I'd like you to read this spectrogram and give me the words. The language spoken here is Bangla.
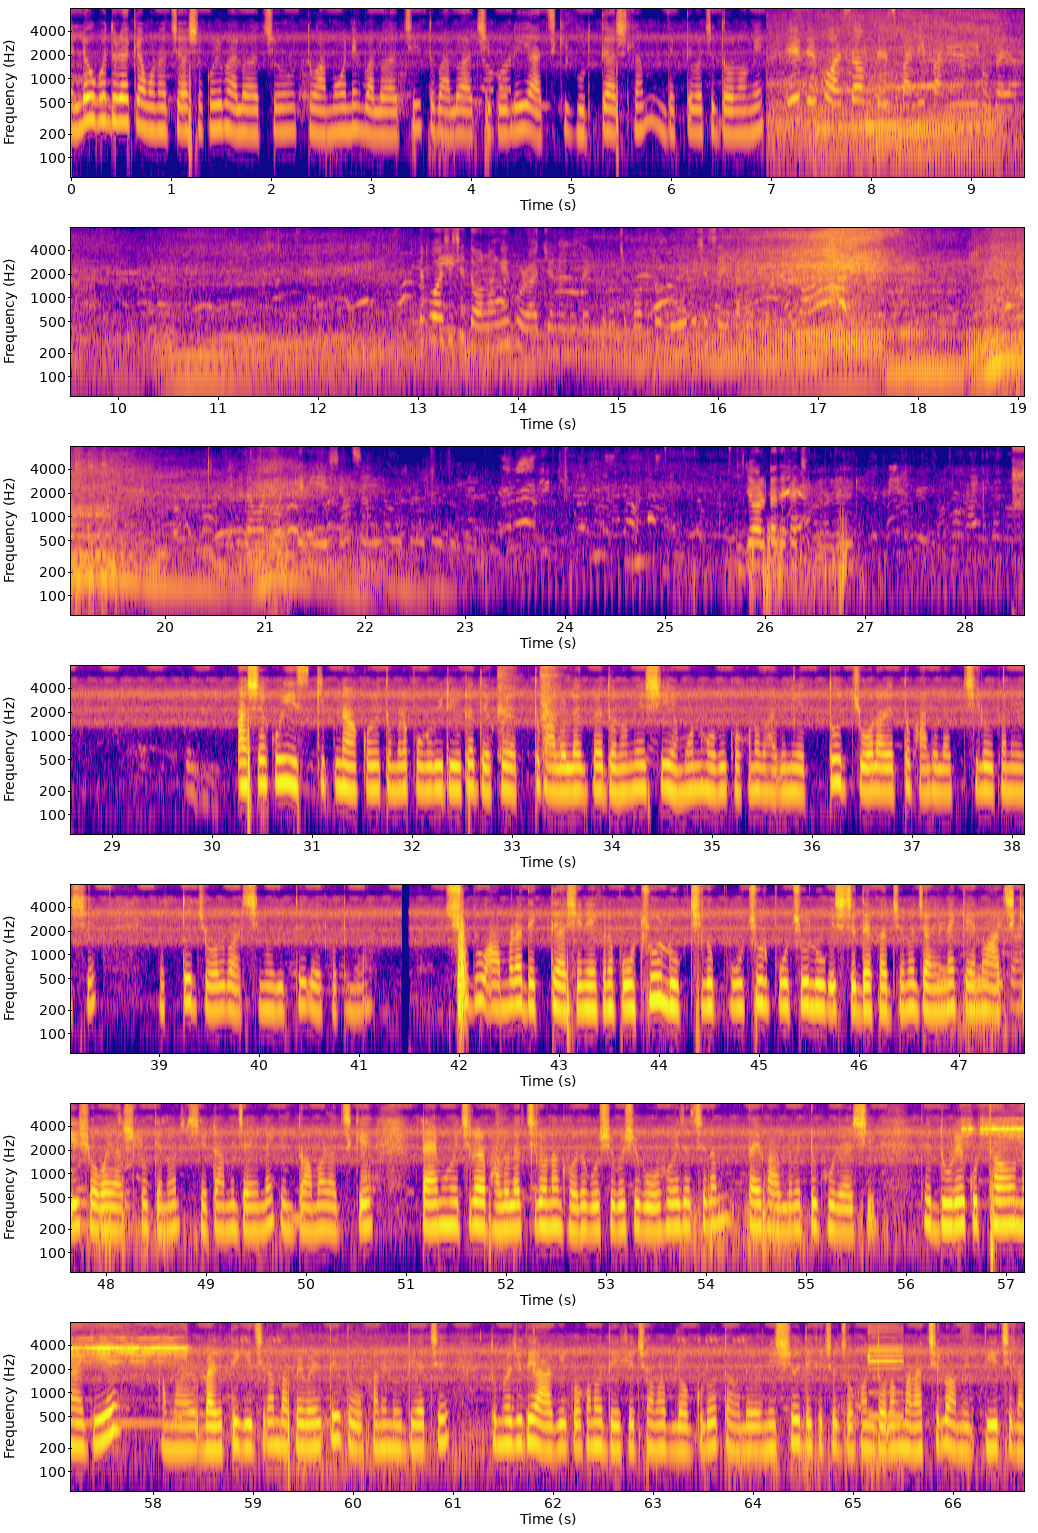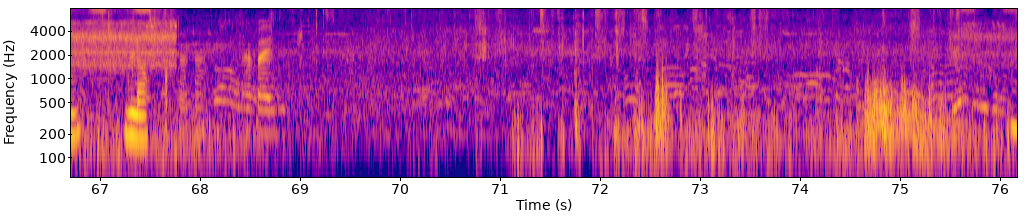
হ্যালো বন্ধুরা, কেমন আছো? আশা করি ভালো আছো। তো আমি অনেক ভালো আছি। তো ভালো আছি বলেই আজকে ঘুরতে আসলাম। দেখতে পাচ্ছ দলঙে এ দেখো, আসাম দেশ, পানি পানি দেখো, এসেছি দলঙে ঘোরার জন্য। দেখতে পাচ্ছ কত লোক এসেছে এখানে। এখানে আমার বোনকে নিয়ে এসেছি। জলটা দেখাচ্ছি তোমাদের। আশা করি স্কিপ না করে তোমরা পুরো ভিডিওটা দেখো, এত ভালো লাগবে। আর দলঙে এসে এমন হবে, কখনো ভাবিনি। এত জল আর এত ভালো লাগছিল এখানে এসে। এত জল বাড়ছে নদীতে, দেখো তোমরা। শুধু আমরা দেখতে আসিনি, এখানে প্রচুর লোক ছিল, প্রচুর প্রচুর লোক এসেছে দেখার জন্য। জানি না কেন আজকে সবাই আসলো কেন, সেটা আমি জানি না, কিন্তু আমার আজকে টাইম হয়েছিল আর ভালো লাগছিল না। ঘরে বসে বসে বোর হয়ে যাচ্ছিলাম, তাই ভাবলাম একটু ঘুরে আসি। তাই দূরে কোথাও না গিয়ে আমার বাড়িতে গিয়েছিলাম, বাপের বাড়িতে, তো ওখানে নদী আছে। তোমরা যদি আগে কখনো দেখেছ আমার ব্লগগুলো, তাহলে নিশ্চয়ই দেখেছ যখন দলং বানাচ্ছিল আমি দিয়েছিলাম ব্লগ।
